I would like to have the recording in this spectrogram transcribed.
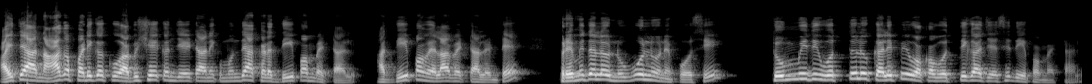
అయితే ఆ నాగపడిగకు అభిషేకం చేయటానికి ముందే అక్కడ దీపం పెట్టాలి. ఆ దీపం ఎలా పెట్టాలంటే ప్రమిదలో నువ్వుల నూనె పోసి తొమ్మిది ఒత్తులు కలిపి ఒక ఒత్తిగా చేసి దీపం పెట్టాలి.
